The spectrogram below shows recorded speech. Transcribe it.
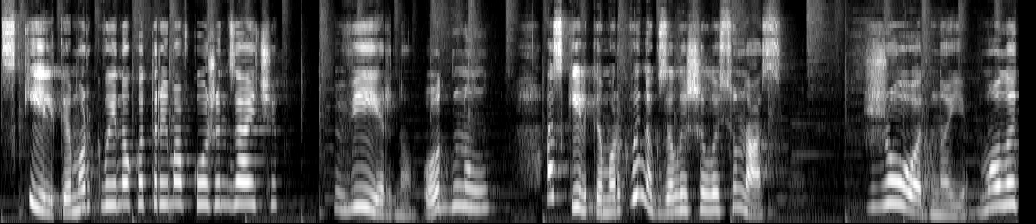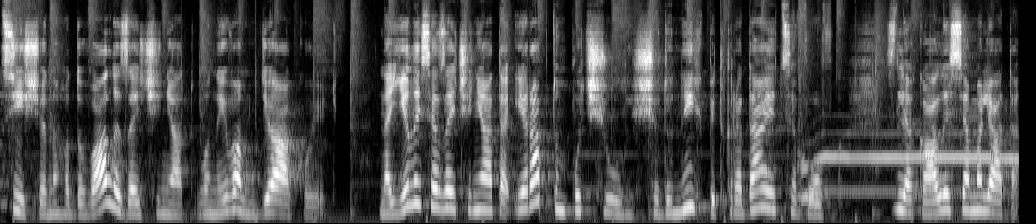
Скільки морквинок отримав кожен зайчик? Вірно, одну. А скільки морквинок залишилось у нас? Жодної. Молодці, що нагодували зайченят, вони вам дякують. Наїлися зайченята і раптом почули, що до них підкрадається вовк. Злякалися малята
